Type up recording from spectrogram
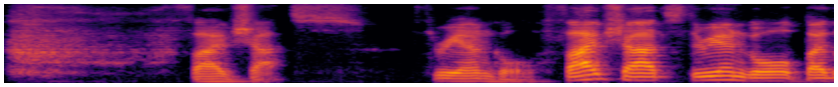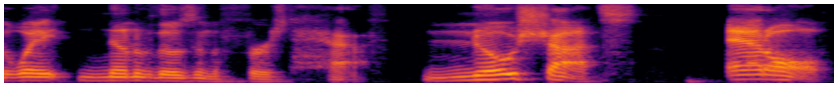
five shots, three on goal. Five shots, three on goal. By the way, none of those in the first half. No shots at all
